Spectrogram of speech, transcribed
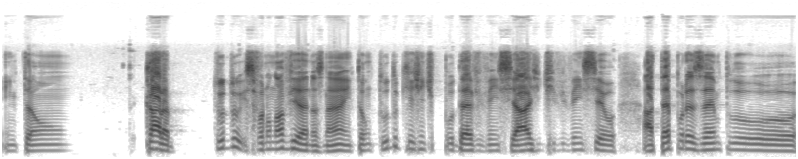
Então, cara, tudo, isso foram nove anos, né? Então tudo que a gente puder vivenciar, a gente vivenciou. Até, por exemplo,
